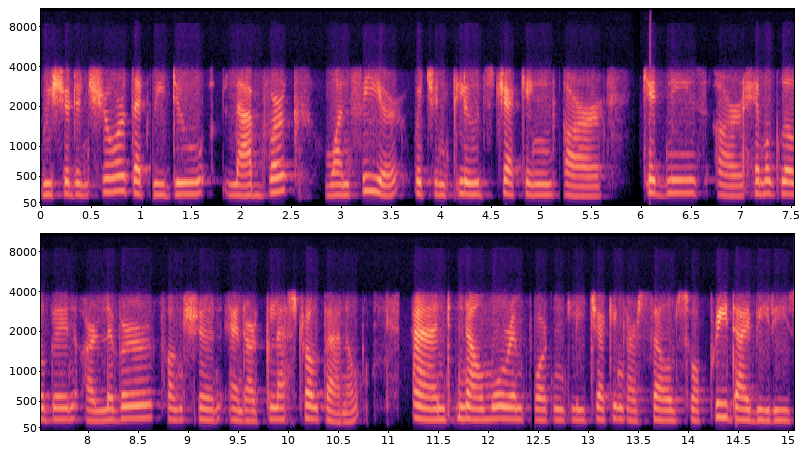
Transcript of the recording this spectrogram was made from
We should ensure that we do lab work once a year, which includes checking our kidneys, our hemoglobin, our liver function, and our cholesterol panel. And now, more importantly, checking ourselves for prediabetes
